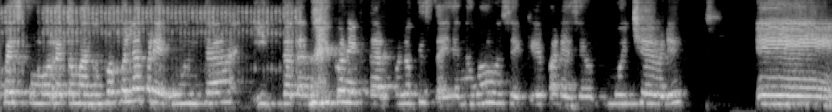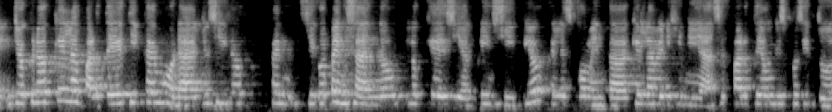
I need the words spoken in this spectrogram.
pues como retomando un poco la pregunta y tratando de conectar con lo que está diciendo Juan José, que parece muy chévere, eh, yo creo que la parte ética y moral, yo sigo, sigo pensando lo que decía al principio, que les comentaba que la virginidad hace parte de un dispositivo,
